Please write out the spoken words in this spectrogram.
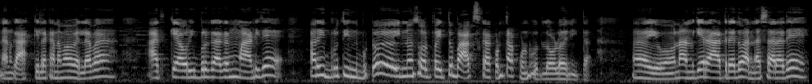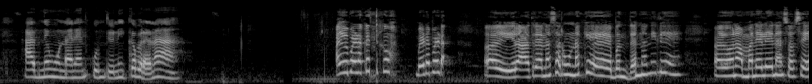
ನನಗೆ ಹಾಕಿಲ್ಲ ಕಣವ ಅವೆಲ್ಲವ. ಅದಕ್ಕೆ ಅವ್ರಿಬ್ರು ಗಗನ್ ಮಾಡಿದೆ. ಅವರಿಬ್ರು ತಿಂದ್ಬಿಟ್ಟು ಇನ್ನೊಂದು ಸ್ವಲ್ಪ ಇತ್ತು ಬಾಕ್ಸ್ ಹಾಕೊಂಡು ತಕೊಂಡು ಹೋದ್ಲು ಅವಳು ಅನಿತ. ಅಯ್ಯೋ, ನನಗೆ ರಾತ್ರಿ ಅದು ಅನ್ನ ಸಾರದೆ ಅದನ್ನೇ ಉಣ್ಣಾನೆ ಅಂತ ಕುಂತೀನಿ, ಇಕ್ಕ ಬೇಡ ಅಯ್ಯೋ, ಬೇಡ ಕತ್ಕೋ ಬೇಡ ಬೇಡ. ಅಯ್ಯ, ರಾತ್ರಿ ಅನ್ನ ಸಾರು ಉಣ್ಣಕ್ಕೆ ಬಂದೆ ನನಗೆ ಅಯ್ಯೋ, ನಮ್ಮ ಮನೇಲಿ ಏನೋ ಸೊಸೆ.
